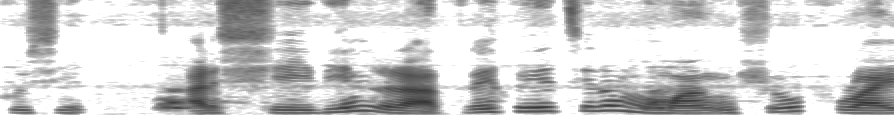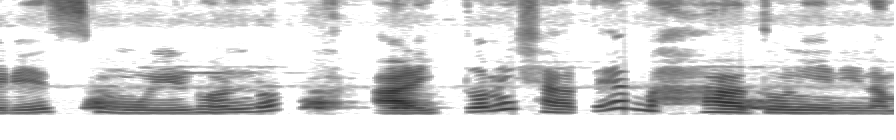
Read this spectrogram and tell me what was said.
খুশি। আর সেই দিন রাত্রে হয়েছিল মাংস, ফ্রাইড রাইস, মুড়ির ঘণ্ট, আর একটু আমি সাথে ভাতও নিয়ে নিলাম।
